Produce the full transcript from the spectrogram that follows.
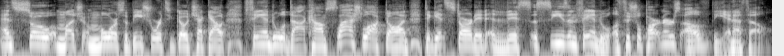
and so much more. So be sure to go check out fanduel.com slash locked on to get started this season. FanDuel, official partners of the NFL.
